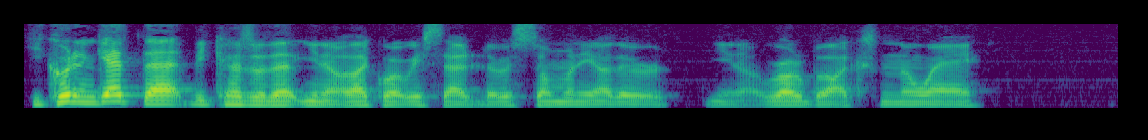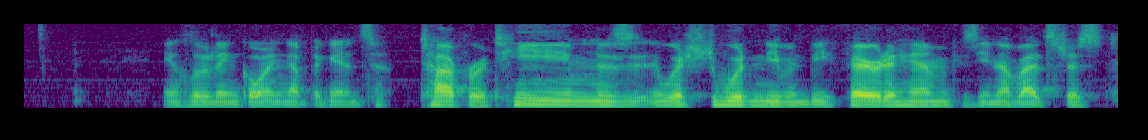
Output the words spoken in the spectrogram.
he couldn't get that because of that, you know, like what we said, there was so many other, you know, roadblocks in the way, including going up against tougher teams, which wouldn't even be fair to him because you know that's just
